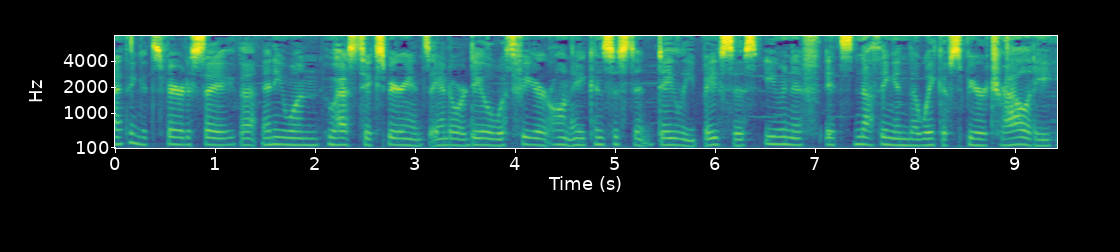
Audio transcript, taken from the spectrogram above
I think it's fair to say that anyone who has to experience and or deal with fear on a consistent daily basis, even if it's nothing in the wake of spirituality,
